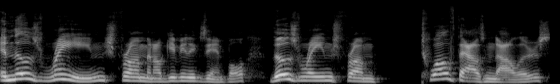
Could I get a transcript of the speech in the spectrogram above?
and those range from, and I'll give you an example, those range from $12,000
